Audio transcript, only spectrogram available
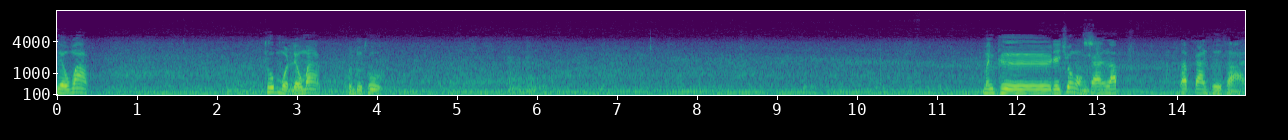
เร็วมาก ทูบหมดเร็วมาก คุณดูทูบมันคือในช่วงของการรับรับการสื่อสาร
